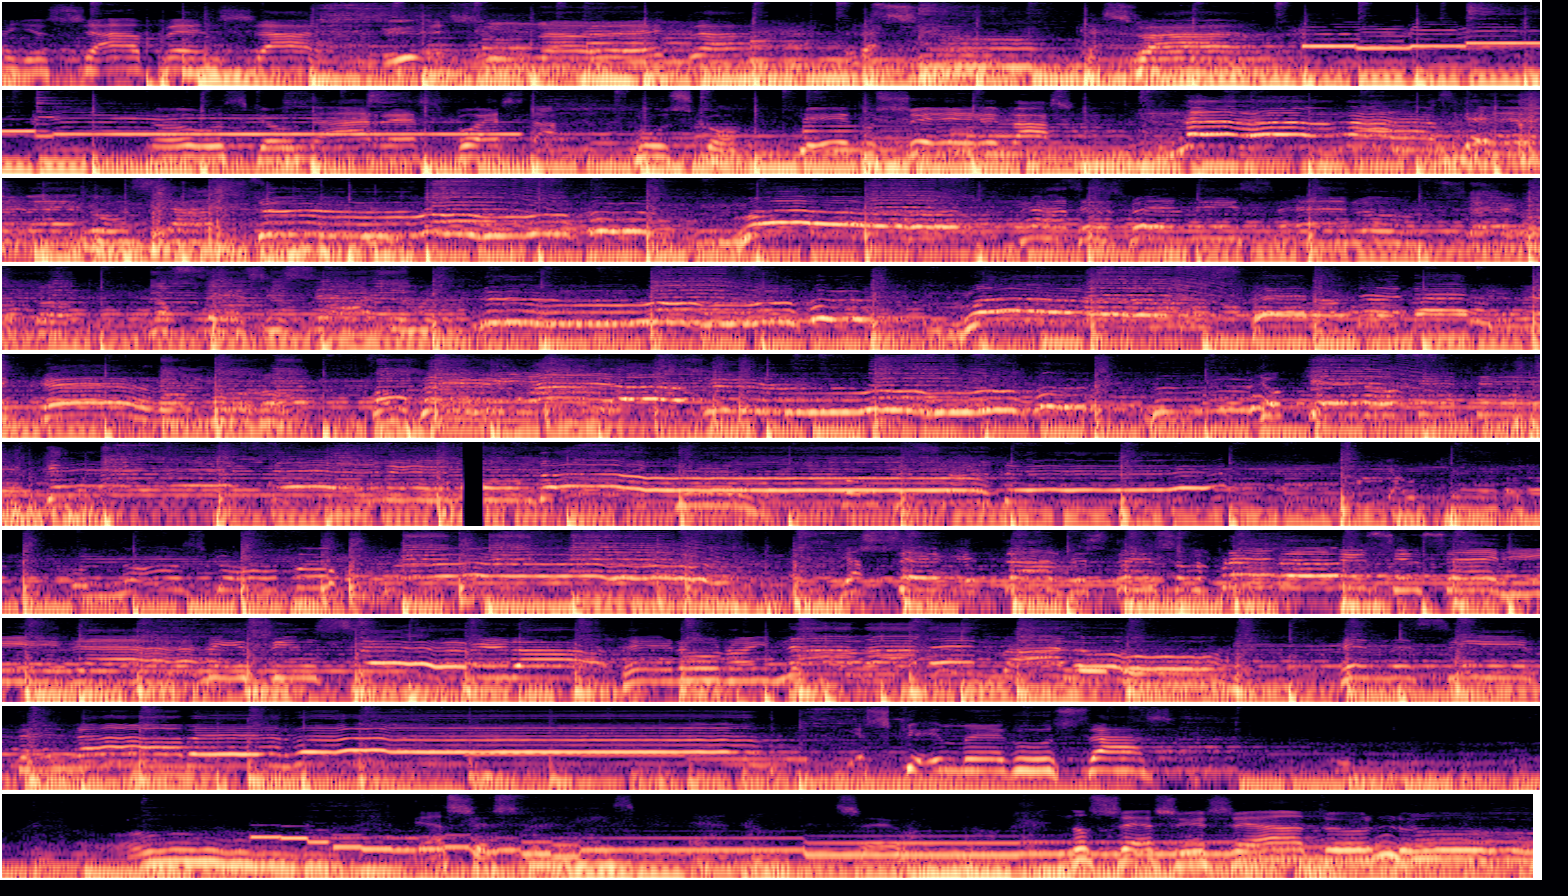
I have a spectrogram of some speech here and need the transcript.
vayas a pensar que es una declaración casual. No busco una respuesta, busco que tú sepas nada más que. cruzas, uh, me haces feliz en un segundo. No sé si sea tu luz.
